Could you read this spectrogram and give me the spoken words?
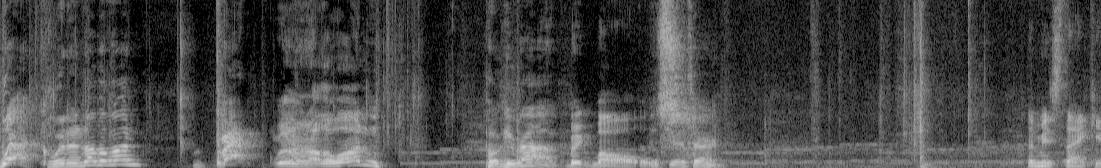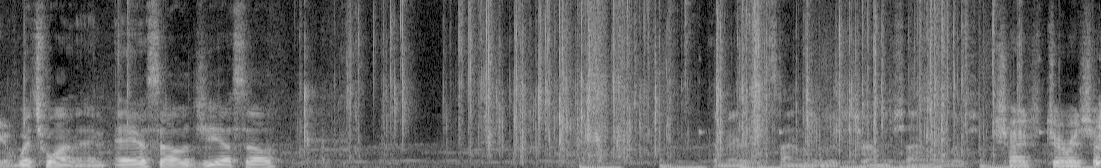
Back with another one. Back with another one. Pokey Rob, Big balls. it's your turn. That means thank you. Which one? An ASL, GSL? Sign Language, German Sign Language. Shine, German Shine.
